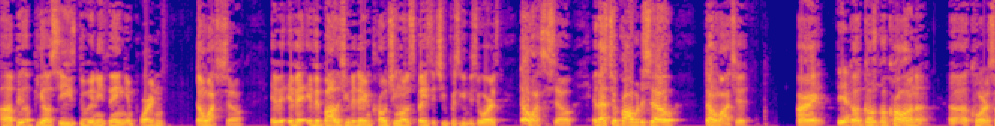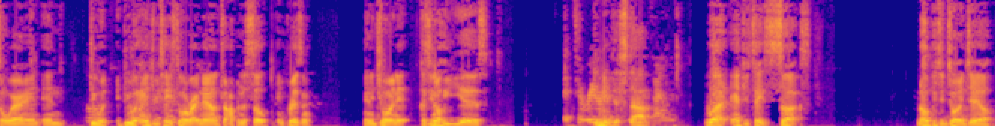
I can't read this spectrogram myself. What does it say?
uh, people POCs do anything important, don't watch the show. If it, if it, if it bothers you that they're encroaching on space that you perceive as yours, don't watch the show. If that's your problem with the show, don't watch it. All right, Yeah. go go go crawl in a, a corner somewhere and and do what do what Andrew Tate's doing right now, dropping the soap in prison and enjoying it because you know who he is. It's a You need to stop. What Andrew Tate sucks. I hope he's enjoying jail.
